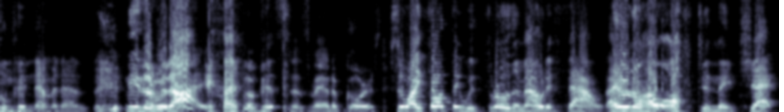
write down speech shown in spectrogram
open M&Ms. Neither would I. I'm a businessman, of course. So I thought they would throw them out if found. I don't know how often they checked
